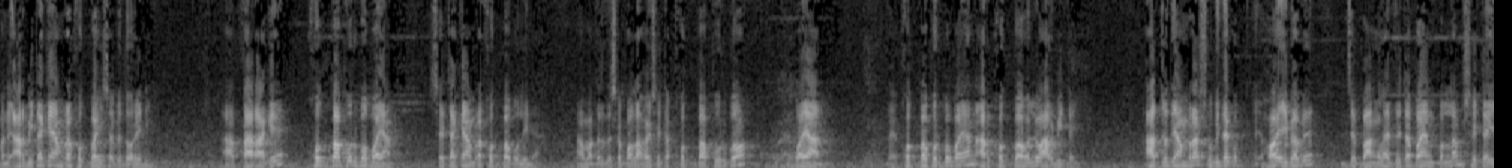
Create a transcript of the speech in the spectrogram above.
মানে আরবিটাকে আমরা খোদবা হিসাবে ধরে নিই আর তার আগে খোদবা পূর্ব বয়ান, সেটাকে আমরা খোদবা বলি না। আমাদের দেশে বলা হয় সেটা খোদবা পূর্ব বয়ান। খোদবা পূর্ব বয়ান আর খোদবা হলো আরবিটাই। আর যদি আমরা সুবিধা হয় এইভাবে যে বাংলায় যেটা বয়ান করলাম, সেটাই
